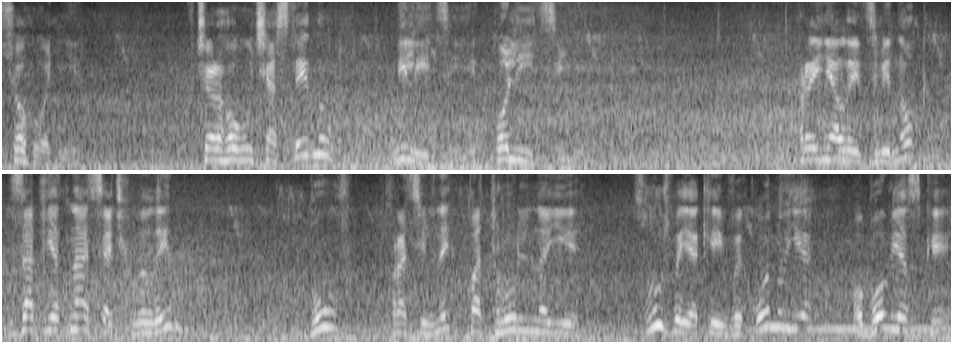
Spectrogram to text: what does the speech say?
сьогодні в чергову частину міліції, поліції. Прийняли дзвінок. За 15 хвилин був працівник патрульної служби, який виконує обов'язки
